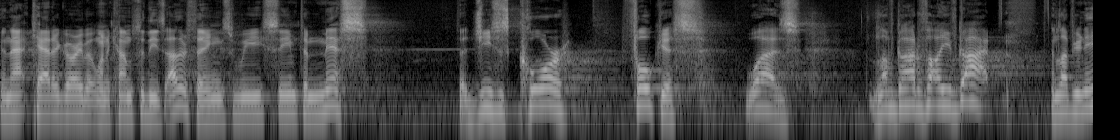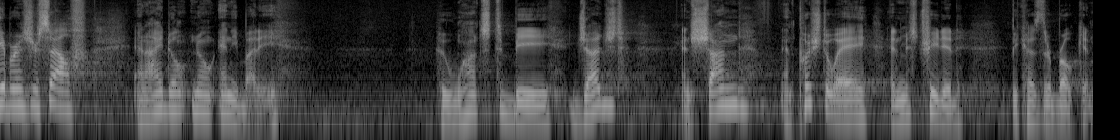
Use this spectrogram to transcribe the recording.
in that category. But when it comes to these other things, we seem to miss that Jesus' core focus was love God with all you've got and love your neighbor as yourself. And I don't know anybody who wants to be judged and shunned and pushed away and mistreated because they're broken.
